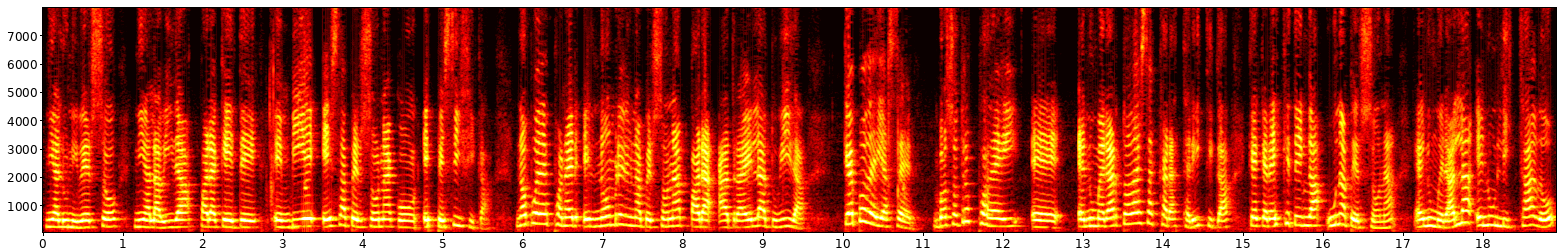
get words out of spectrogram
ni al universo, ni a la vida para que te envíe esa persona con específica. No puedes poner el nombre de una persona para atraerla a tu vida. ¿Qué podéis hacer? Vosotros podéis eh, enumerar todas esas características que queréis que tenga una persona, enumerarlas en un listado,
